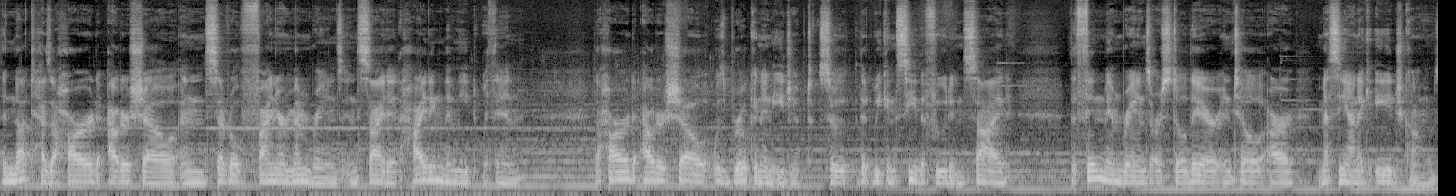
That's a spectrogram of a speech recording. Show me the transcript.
The nut has a hard outer shell and several finer membranes inside it hiding the meat within. The hard outer shell was broken in Egypt so that we can see the food inside. The thin membranes are still there until our messianic age comes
